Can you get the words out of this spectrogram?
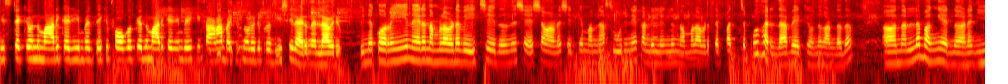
മിസ്റ്റ് ഒക്കെ ഒന്ന് മാറി കഴിയുമ്പോഴത്തേക്ക് ഫോഗൊക്കെ ഒന്ന് മാറി കഴിയുമ്പോഴേക്കും കാണാൻ പറ്റുന്നുള്ളൊരു പ്രതീക്ഷയിലായിരുന്നു എല്ലാവരും. പിന്നെ കുറേ നേരം നമ്മൾ അവിടെ വെയിറ്റ് ചെയ്തതിന് ശേഷമാണ് ശരിക്കും പറഞ്ഞാൽ സൂര്യനെ കണ്ടില്ലെങ്കിലും നമ്മൾ അവിടുത്തെ പച്ചപ്പ് ഹരിതാപയൊക്കെ ഒന്ന് കണ്ടത്. നല്ല ഭംഗിയായിരുന്നു. കാണാൻ ഈ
